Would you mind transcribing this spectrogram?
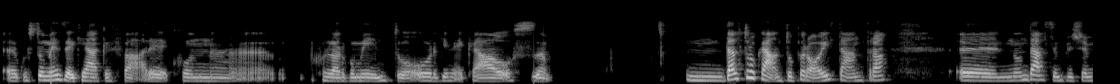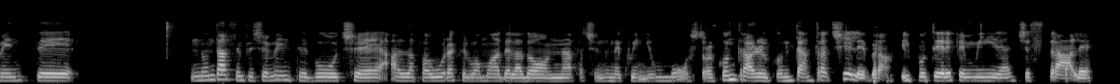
eh, questo mese che ha a che fare con, eh, con l'argomento ordine e caos. Mm, d'altro canto, però, il Tantra eh, non dà non dà semplicemente voce alla paura che l'uomo ha della donna, facendone quindi un mostro. Al contrario, il Tantra celebra il potere femminile ancestrale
